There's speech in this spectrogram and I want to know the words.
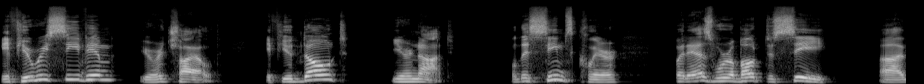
If you receive Him, you're a child. If you don't, you're not. Well, this seems clear, but as we're about to see, uh,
